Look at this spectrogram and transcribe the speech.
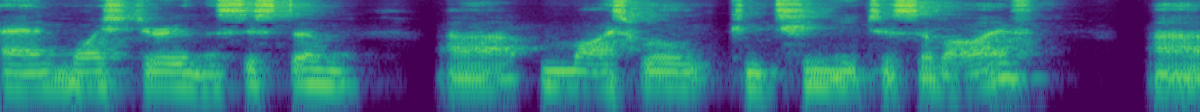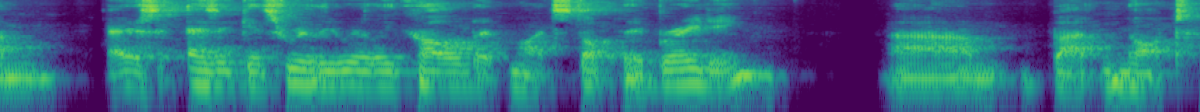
and moisture in the system, uh, mice will continue to survive. Um, as, as it gets really, really cold, it might stop their breeding, um, but not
